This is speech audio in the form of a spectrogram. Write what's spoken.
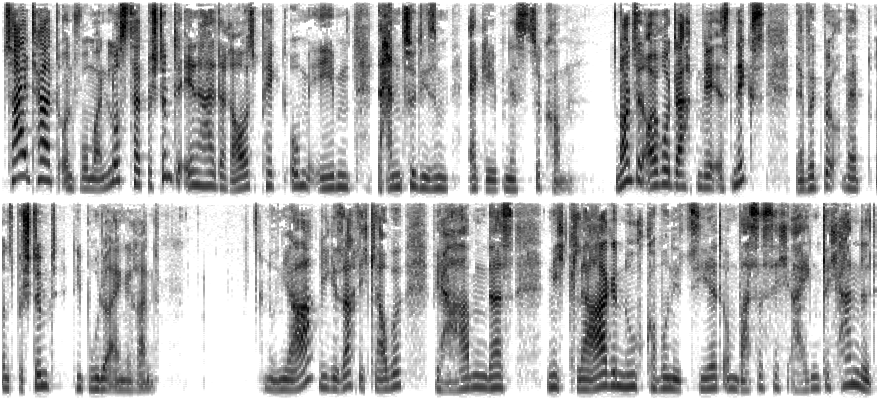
Zeit hat und wo man Lust hat, bestimmte Inhalte rauspickt, um eben dann zu diesem Ergebnis zu kommen. 19 Euro dachten wir ist nix, da wird, wird uns bestimmt die Bude eingerannt. Nun ja, wie gesagt, ich glaube, wir haben das nicht klar genug kommuniziert, um was es sich eigentlich handelt.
